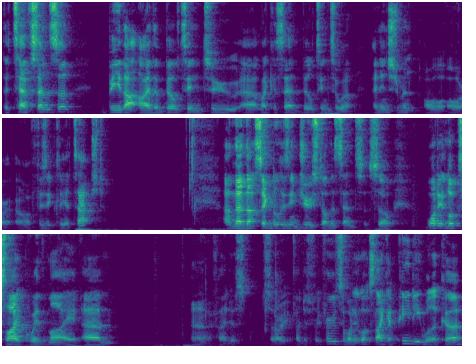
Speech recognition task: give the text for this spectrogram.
the TEV sensor, be that either built into, uh, like I said, built into a, an instrument or, or, or physically attached. And then that signal is induced on the sensor. So what it looks like with my, um, uh, if I just, sorry, if I just flick through. So what it looks like, a PD will occur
